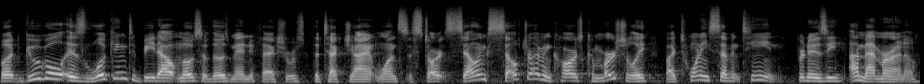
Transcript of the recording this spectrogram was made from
But Google is looking to beat out most of those manufacturers. The tech giant wants to start selling self-driving cars commercially by 2017. For Newsy, I'm Matt Moreno.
